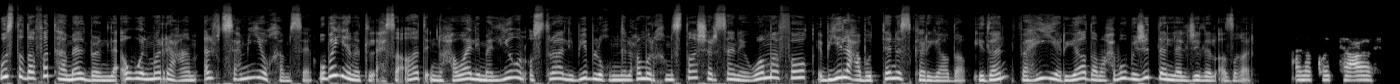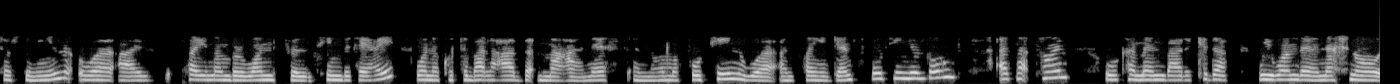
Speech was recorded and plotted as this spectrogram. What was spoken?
واستضافتها ملبورن لأول مرة عام 1905 وبينت الإحصاءات أنه حوالي مليون أسترالي بيبلغ من العمر 15 سنة وما فوق بيلعبوا التنس كرياضة. إذا فهي رياضة محبوبة جدا للجيل الأصغر. أنا كنت عشر سنين وعايز play number one في التيم بتاعي وأنا كنت بلعب مع ناس إن هم 14 و I'm playing against 14 years old at that time وكمان بعد كده We won the National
